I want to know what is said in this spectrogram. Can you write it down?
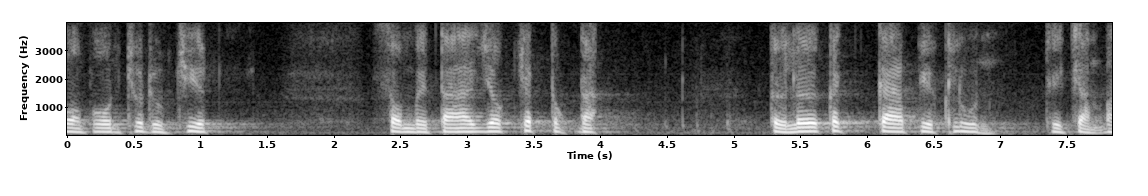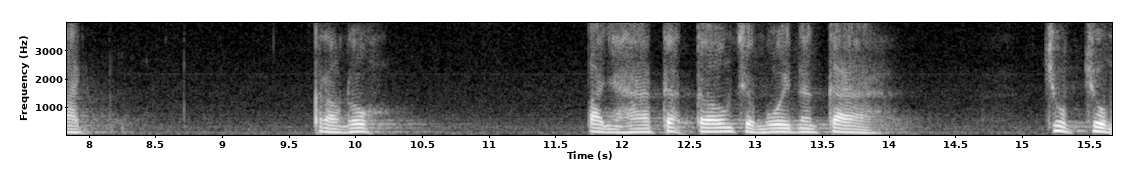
បងប្អូនជនរួមជាតិសូមមេត្តាយកចិត្តទុកដាក់ទៅលើកិច្ចការពារខ្លួនជាចាំបាច់ក្រោយនោះ បញ្ហាតកតងជាមួយនឹងការជួបជុំ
